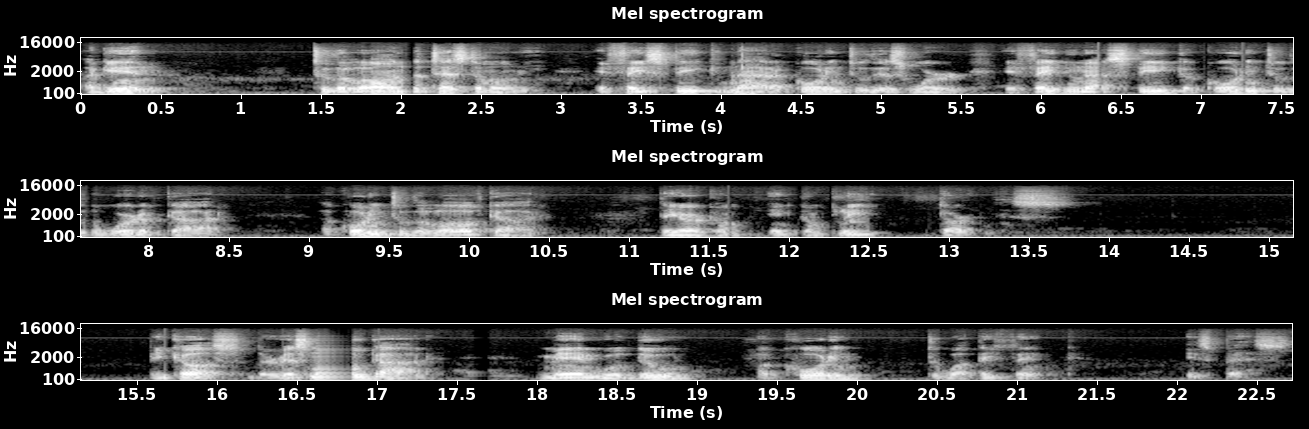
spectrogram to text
Again, to the law and the testimony, if they speak not according to this word, if they do not speak according to the word of God, according to the law of God, they are com- in complete darkness. Because there is no God, men will do according to what they think is best.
